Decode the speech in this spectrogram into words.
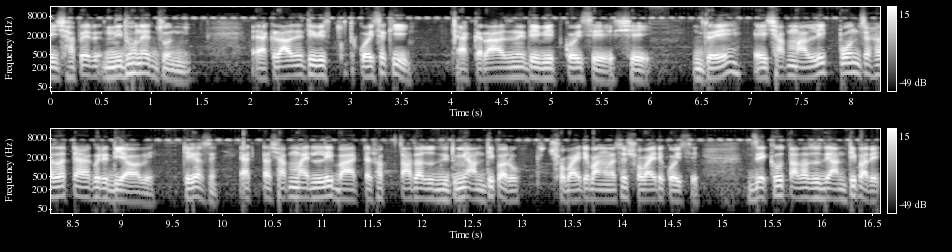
এই সাপের নিধনের জন্য। এক রাজনীতিবিদ কইছে কি, এক রাজনীতিবিদ কইছে সে যে এই সাপ মারলেই পঞ্চাশ হাজার টাকা করে দেওয়া হবে, ঠিক আছে? একটা সাপ মারলেই বা একটা সাপ তাজা যদি তুমি আনতে পারো, সবাইরে বাংলাদেশের সবাইরে কইছে, যে কেউ তাজা যদি আনতে পারে,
